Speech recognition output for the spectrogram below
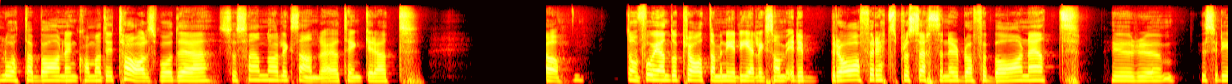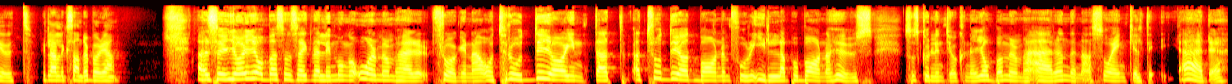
låta barnen komma till tals? Både Susanne och Alexandra. Jag tänker att ja, de får ju ändå prata, men är det, liksom, är det bra för rättsprocessen? Är det bra för barnet? Hur, eh, hur ser det ut? Vill Alexandra börja? Alltså jag har jobbat som sagt väldigt många år med de här frågorna och trodde jag inte att, att, trodde jag att barnen får illa på barnahus så skulle inte jag kunna jobba med de här ärendena. Så enkelt är det.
